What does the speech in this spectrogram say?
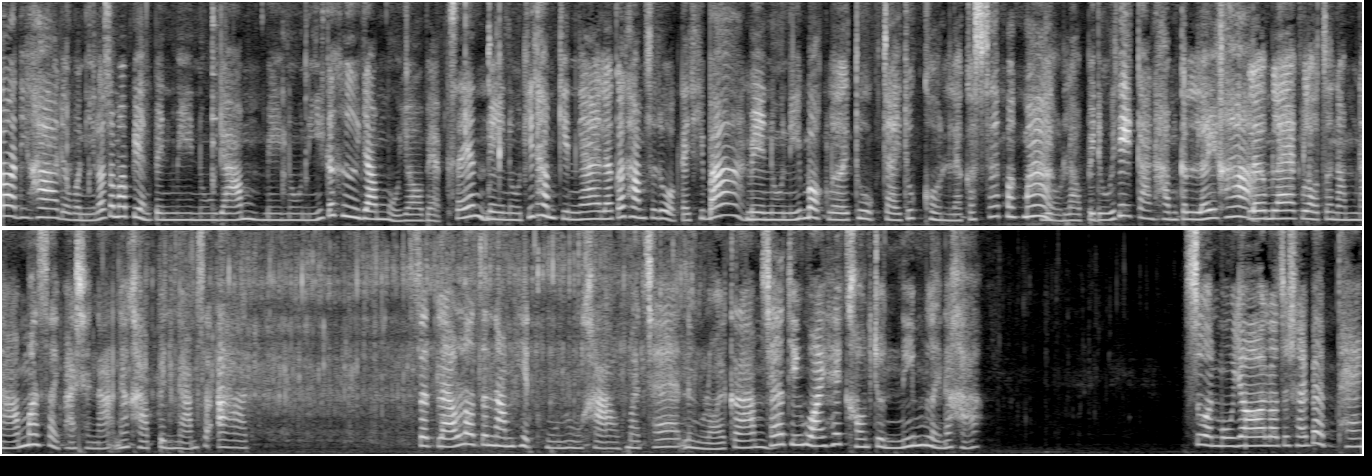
สวัสดีค่ะ เดี๋ยววันนี้เราจะมาเปลี่ยนเป็นเมนูยำ เมนูนี้ก็คือยำหมูยอแบบเส้น เมนูที่ทำกินง่ายแล้วก็ทำสะดวกได้ที่บ้าน เมนูนี้บอกเลยถูกใจทุกคนแล้วก็แซ่บมากๆ เดี๋ยวเราไปดูวิธีการทำกันเลยค่ะ เริ่มแรกเราจะนำน้ำมาใส่ภาชนะนะคะ เป็นน้ำสะอาด เสร็จแล้วเราจะนำเห็ดหูหนูขาวมาแช่ 100 กรัม แช่ทิ้งไว้ให้เขาจนนิ่มเลยนะคะ ส่วนหมูยอเราจะใช้แบบแท่ง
